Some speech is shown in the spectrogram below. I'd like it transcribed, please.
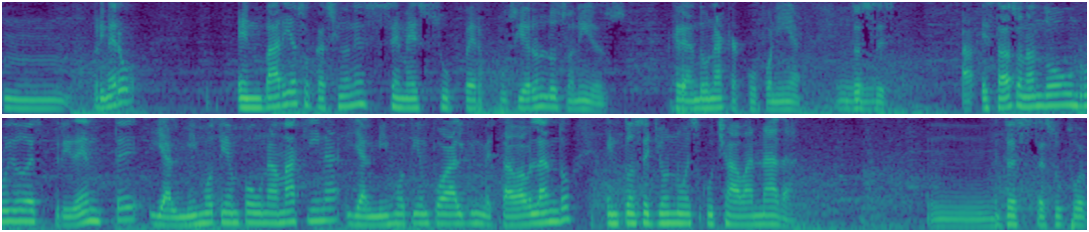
mm, primero, en varias ocasiones se me superpusieron los sonidos, creando una cacofonía. Entonces, a- estaba sonando un ruido estridente y al mismo tiempo una máquina y al mismo tiempo alguien me estaba hablando, entonces yo no escuchaba nada. Mm, Entonces se, super-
